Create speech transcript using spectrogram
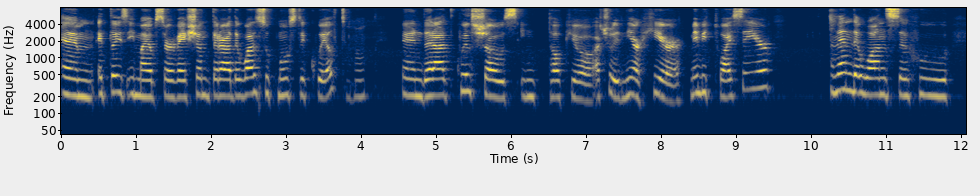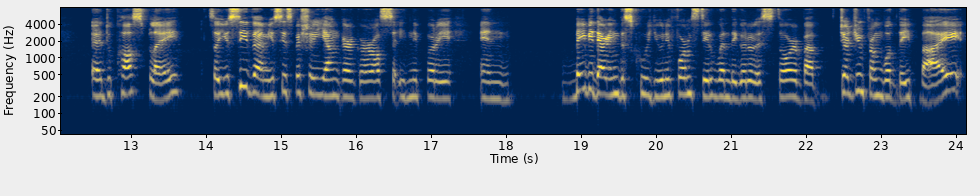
Um, at least in my observation. There are the ones who mostly quilt, mm-hmm. And there are quilt shows in Tokyo, actually near here, maybe twice a year. And then the ones who uh, do cosplay. So you see them, you see especially younger girls in Nippori and maybe they're in the school uniform still when they go to the store, but judging from what they buy,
